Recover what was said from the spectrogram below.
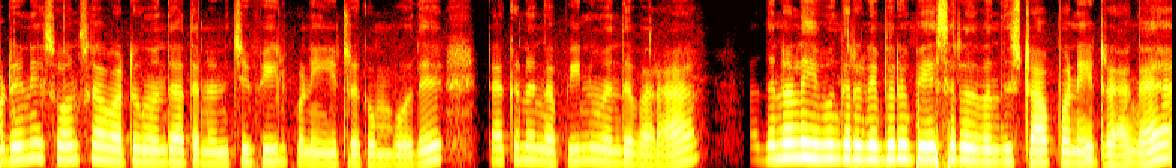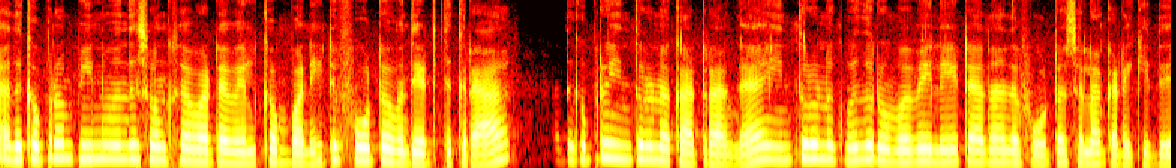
உடனே சோன்சாவாட்டும் வந்து அதை நினச்சி ஃபீல் பண்ணிக்கிட்டு இருக்கும்போது டக்குன்னு அங்கே பின் வந்து வரா. அதனால் இவங்க ரெண்டு பேரும் பேசுகிறது வந்து ஸ்டாப் பண்ணிடுறாங்க. அதுக்கப்புறம் பின் வந்து சோங்சாவாட்டை வெல்கம் பண்ணிவிட்டு ஃபோட்டோ வந்து எடுத்துக்கிறா. அதுக்கப்புறம் இந்துரனை காட்டுறாங்க. இந்துரனுக்கு வந்து ரொம்பவே லேட்டாக தான் அந்த ஃபோட்டோஸ் எல்லாம் கிடைக்கிது.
